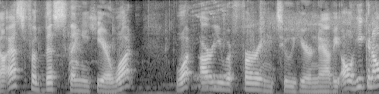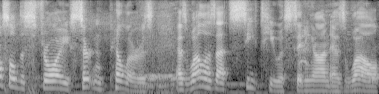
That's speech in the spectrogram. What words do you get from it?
Now, as for this thingy here, what what are you referring to here, Navi? Oh, he can also destroy certain pillars, as well as that seat he was sitting on as well.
